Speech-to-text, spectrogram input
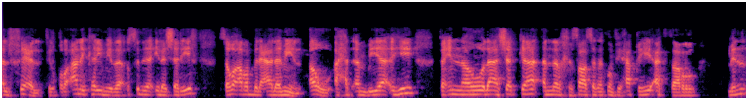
الفعل. في القرآن الكريم إذا أسند إلى شريف سواء رب العالمين أو أحد أنبيائه فإنه لا شك أن الخصاص ستكون في حقه أكثر من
